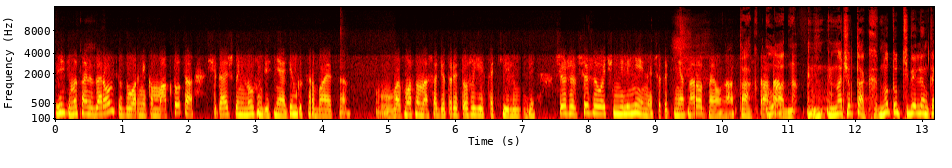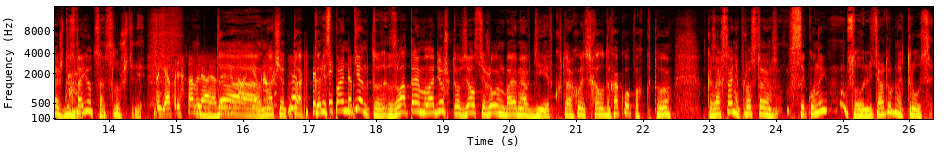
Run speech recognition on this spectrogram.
Видите, мы с вами здороваемся с дворником, а кто-то считает, что не нужен здесь ни один гастарбайтер возможно, в нашей аудитории тоже есть такие люди. Все же, все же очень нелинейное, все-таки неоднородное у нас. Так, страна. ладно. Значит так, ну тут тебе, Лен, конечно, достается от слушателей. Да я представляю. Да, я значит так, корреспондент, золотая молодежь, кто взял с тяжелыми боями Авдеевку, кто находится в холодных окопах, кто в Казахстане просто сыкуны, ну, слово литературные, трусы.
